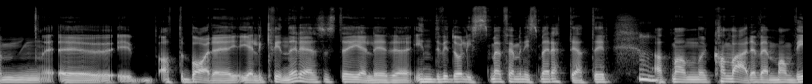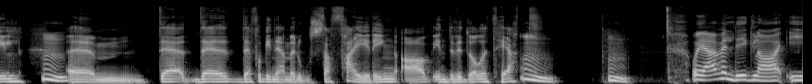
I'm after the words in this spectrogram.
uh, at det bare gjelder kvinner. Jeg syns det gjelder eh, individualisme, feminisme, rettigheter. Mm. At man kan være hvem man vil. Mm. Um, det, det, det, forbinder jeg med rosa. Feiring av individualitet. Mm. Mm. Og jeg er veldig glad i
